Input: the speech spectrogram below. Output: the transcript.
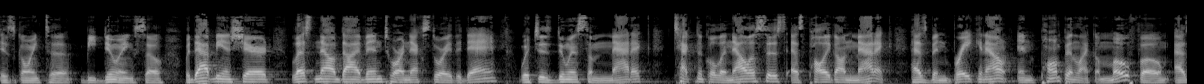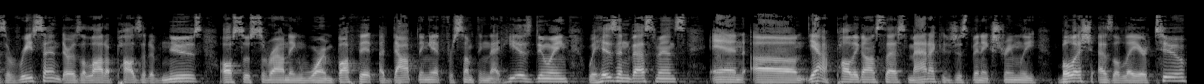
is going to be doing. So with that being shared, let's now dive into our next story of the day, which is doing some Matic technical analysis as Polygon Matic has been breaking out and pumping like a mofo as of recent. There was a lot of positive news also surrounding Warren Buffett adopting it for something that he is doing with his investments. And, um, yeah, Polygon slash Matic has just been extremely bullish as a layer two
